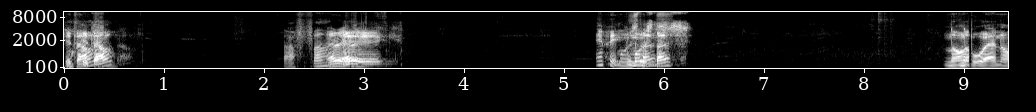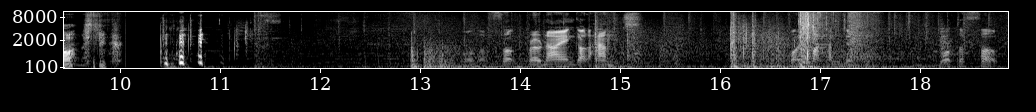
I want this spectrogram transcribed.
You Get down? The fuck? Eric. Epic. ¿Cómo estás? No, bueno. What the fuck? Bro, now I ain't got hands. What is my hand doing? What the fuck?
